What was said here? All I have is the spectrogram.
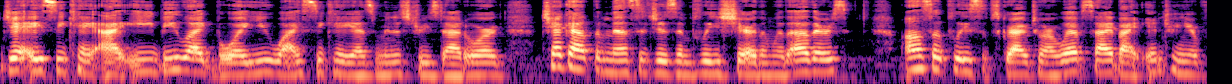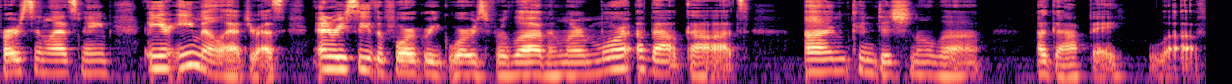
J A C K I E, be like boy, U Y C K S Ministries.org. Check out the messages and please share them with others. Also, please subscribe to our website by entering your first and last name and your email address and receive the four Greek words for love and learn more about God's unconditional love, agape love.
